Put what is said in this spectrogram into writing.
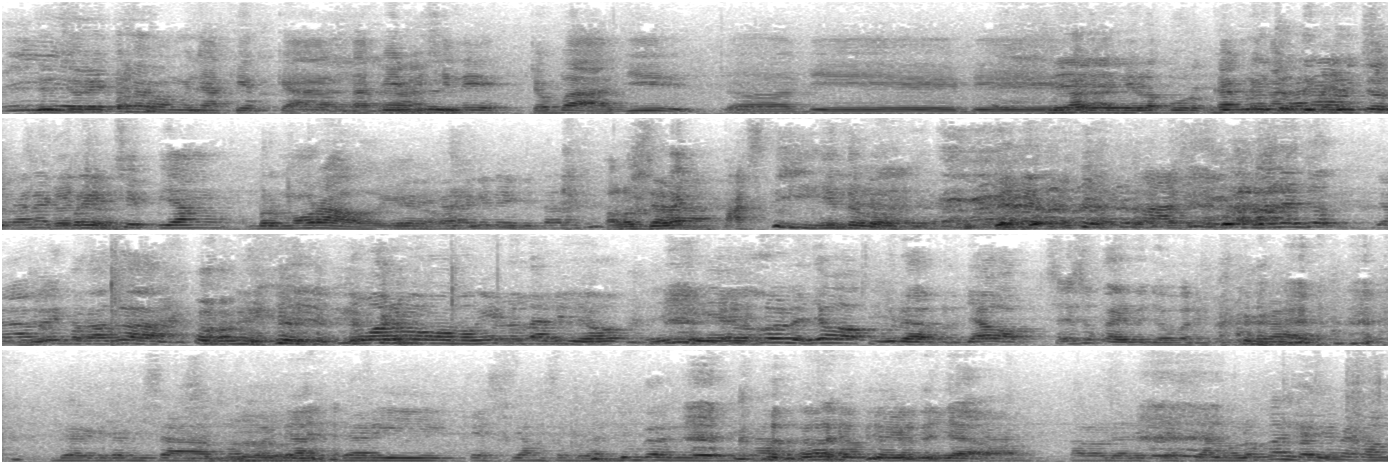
jujur itu memang menyakitkan. Tapi di sini coba Aji eh, di di Di- dileburkan dikerucut, dengan dikerucut. prinsip, prinsip yang bermoral Iya, gitu. karena gini kita kalau jelek pasti gitu loh. Lanjut. jelek apa kagak? Kemarin mau ngomong itu tadi, yo. Iya, lu udah jawab, udah terjawab. Saya suka itu jawabannya. Biar kita bisa membedah dari case yang sebelah juga nih. Ya kan. kalau dari case yang lu kan berarti memang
